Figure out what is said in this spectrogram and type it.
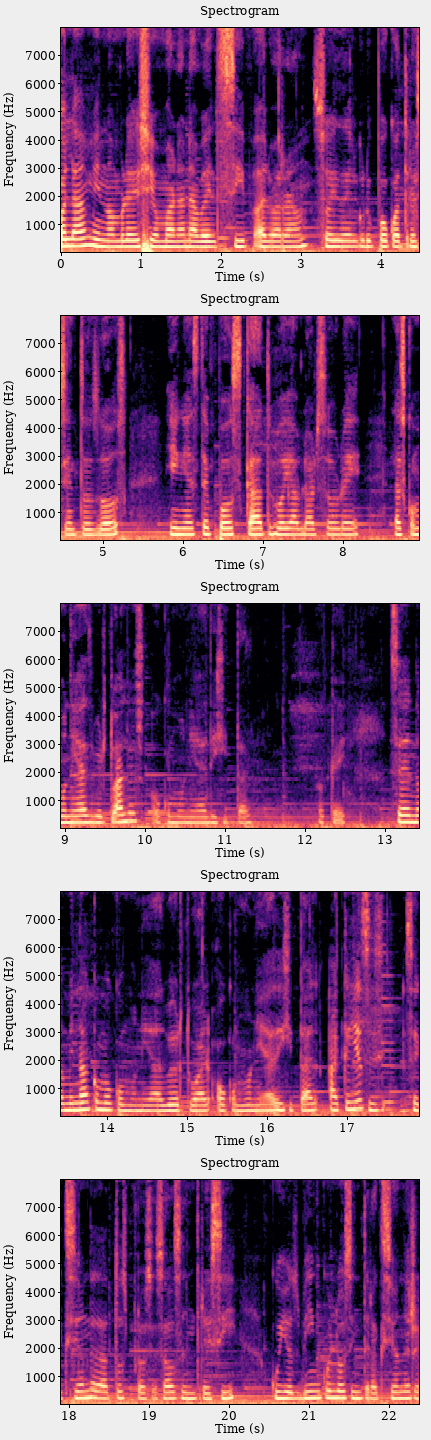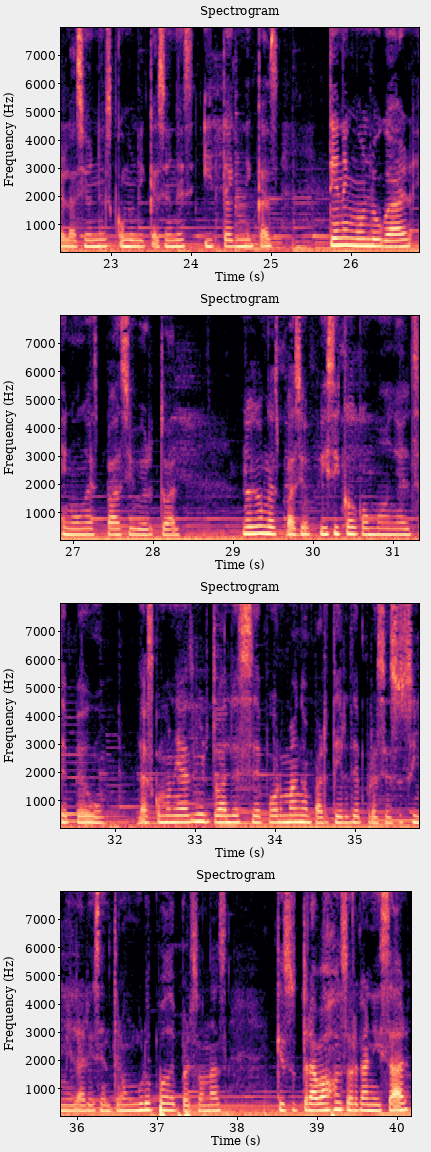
Hola, mi nombre es Xiomara Anabel Zip Albarrán, soy del grupo 402 y en este podcast voy a hablar sobre las comunidades virtuales o comunidad digital. Ok, se denomina como comunidad virtual o comunidad digital aquella sección de datos procesados entre sí cuyos vínculos, interacciones, relaciones, comunicaciones y técnicas tienen un lugar en un espacio virtual no es un espacio físico como en el CPU. Las comunidades virtuales se forman a partir de procesos similares entre un grupo de personas que su trabajo es organizar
